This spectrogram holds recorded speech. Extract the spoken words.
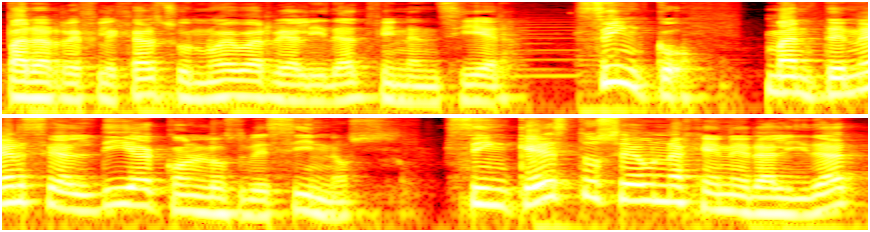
para reflejar su nueva realidad financiera. 5. Mantenerse al día con los vecinos. Sin que esto sea una generalidad,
